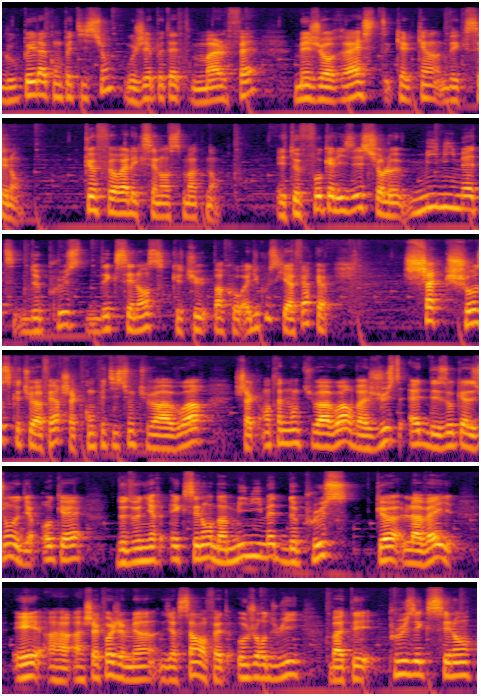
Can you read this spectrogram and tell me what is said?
loupé la compétition, ou j'ai peut-être mal fait, mais je reste quelqu'un d'excellent que ferait l'excellence maintenant? Et te focaliser sur le millimètre de plus d'excellence que tu parcours. Et du coup, ce qui va faire que chaque chose que tu vas faire, chaque compétition que tu vas avoir, chaque entraînement que tu vas avoir va juste être des occasions de dire ok, de devenir excellent d'un millimètre de plus que la veille. Et à, chaque fois, j'aime bien dire ça en fait. Aujourd'hui, bah, tu es plus excellent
